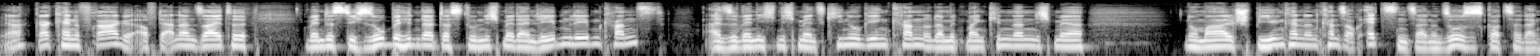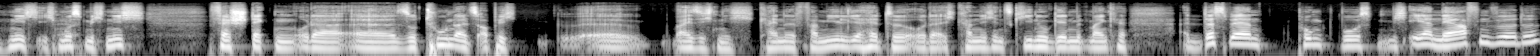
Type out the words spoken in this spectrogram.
Ja, gar keine Frage. Auf der anderen Seite, wenn das dich so behindert, dass du nicht mehr dein Leben leben kannst, also wenn ich nicht mehr ins Kino gehen kann oder mit meinen Kindern nicht mehr normal spielen kann, dann kann es auch ätzend sein. Und so ist es Gott sei Dank nicht. Ich muss mich nicht verstecken oder äh, so tun, als ob ich, äh, weiß ich nicht, keine Familie hätte oder ich kann nicht ins Kino gehen mit meinen Kindern. Das wäre ein Punkt, wo es mich eher nerven würde.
